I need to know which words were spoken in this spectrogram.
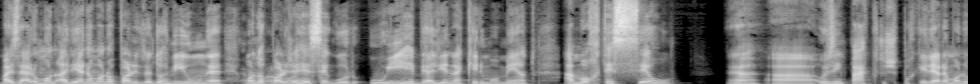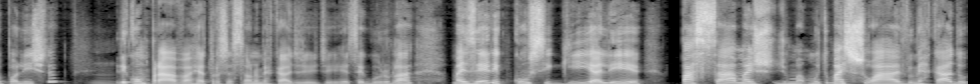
Mas era um, ali era um monopólio, é 2001, né? Era um monopólio de monopólio. resseguro. O IRB ali naquele momento amorteceu né, a- os impactos, porque ele era monopolista. Ele comprava a retrocessão no mercado de, de resseguro lá, mas ele conseguia ali passar mas de uma, muito mais suave. O mercado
